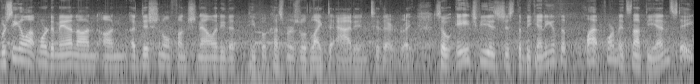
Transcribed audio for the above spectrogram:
We're seeing a lot more demand on, on additional functionality that people, customers would like to add into their, right? So AHV is just the beginning of the platform, it's not the end state.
